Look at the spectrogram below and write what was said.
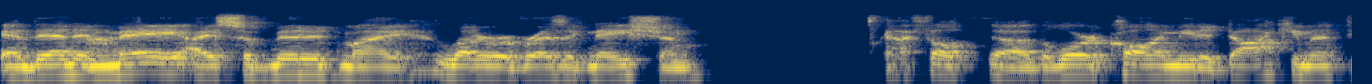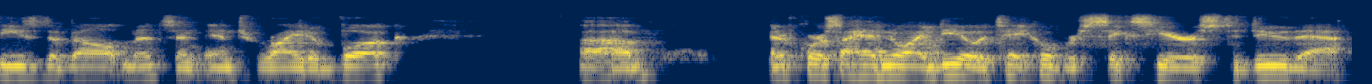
And then in May, I submitted my letter of resignation. I felt uh, the Lord calling me to document these developments and, and to write a book. Um, and of course, I had no idea it would take over six years to do that.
